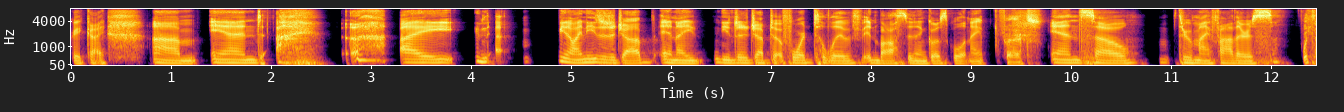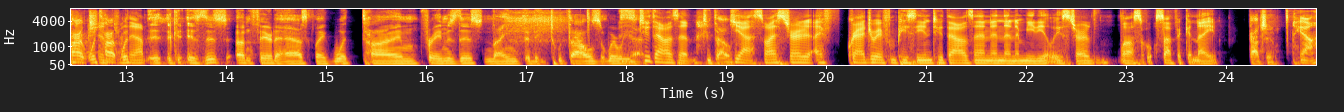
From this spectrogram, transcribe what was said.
great guy. Um, and I, I, you know, I needed a job and I needed a job to afford to live in Boston and go to school at night. Facts. And so through my father's. What time? What time? What, is this unfair to ask? Like, what time frame is this? Nine, two thousand. Where we It's at? 2000. Two thousand. Yeah, so I started. I graduated from PC in 2000, and then immediately started law school, Suffolk at night. Gotcha. Yeah.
